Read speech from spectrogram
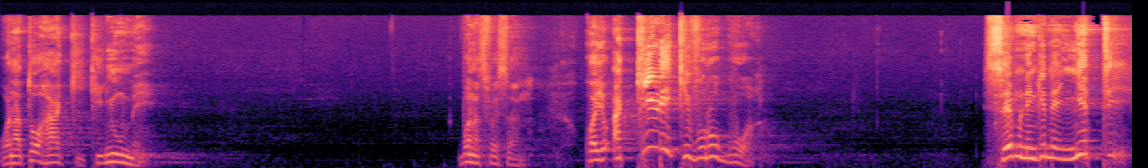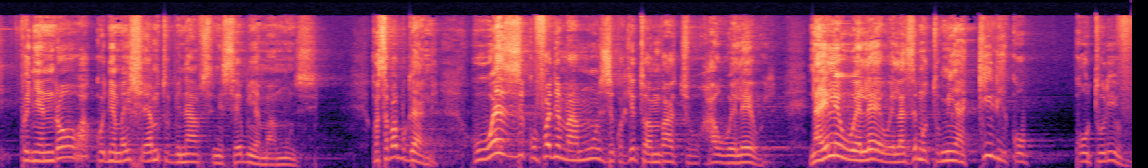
wanatoa haki kinyume. Bwana sifiwe sana. Kwa hiyo akili ikivurugwa, sehemu nyingine nyeti kwenye ndoa, kwenye maisha ya mtu binafsi ni sehemu ya maamuzi. Kwa sababu gani? Huwezi kufanya maamuzi kwa kitu ambacho hauelewi, na ili uelewe lazima utumie akili kwa, utulivu.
